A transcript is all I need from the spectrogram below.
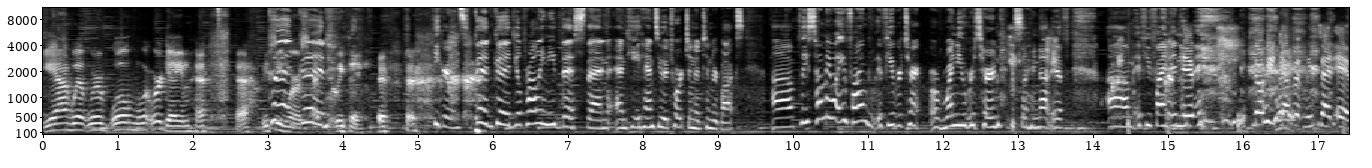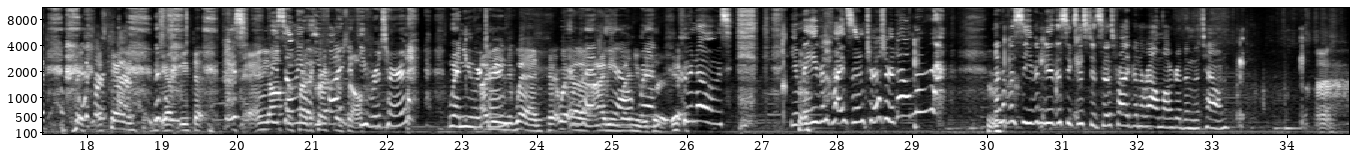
Yeah, we're we're we're, we're game. We've seen Good, worse. good. We think. He grins. Good, good. You'll probably need this then, and he hands you a torch and a tinderbox. Uh, please tell me what you find if you return, or when you return. Sorry, not if. Um, if you find anything. No, he definitely said if. The That's first canon. time. Yeah, we th- and he Please also tell me what you find himself. if you return. when you return. I return. mean, when? Uh, When- I mean, yeah, when you return. Yeah. Who knows? you may even find some treasure down there. None of us even knew this existed, so it's probably been around longer than the town.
